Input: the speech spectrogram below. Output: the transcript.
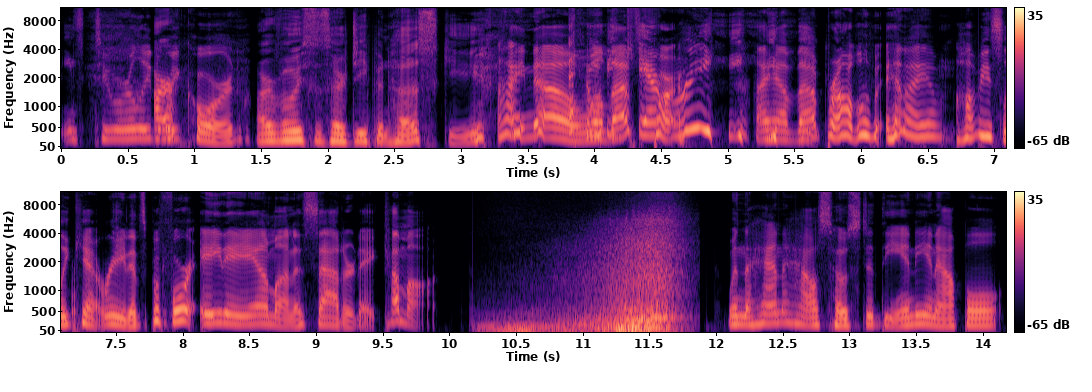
It's too early to Our- record. Our voices are deep and husky. I know. Well, we that's can't part. read. I have that problem, and I obviously can't read. It's before 8 a.m. on a Saturday. Come on. When the Hannah House hosted the Indian Apple.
